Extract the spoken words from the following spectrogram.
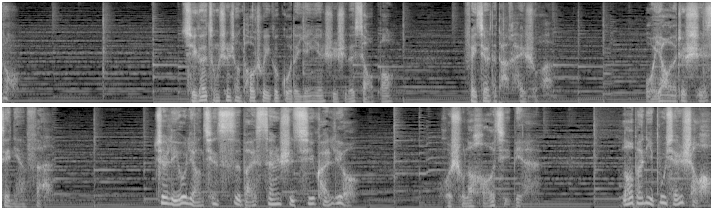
用。乞丐从身上掏出一个裹得严严实实的小包。费劲儿的打开说：“我要了这十些年饭，这里有两千四百三十七块六，我数了好几遍。老板你不嫌少，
